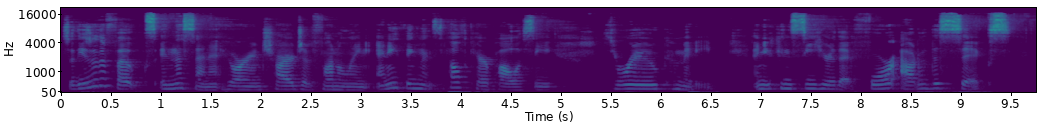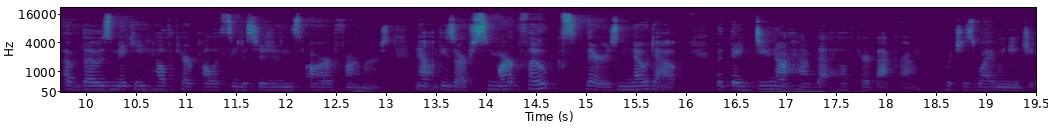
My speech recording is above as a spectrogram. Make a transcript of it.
So these are the folks in the Senate who are in charge of funneling anything that's healthcare policy through committee. And you can see here that four out of the six of those making healthcare policy decisions are farmers. Now, these are smart folks, there is no doubt, but they do not have that healthcare background, which is why we need you.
